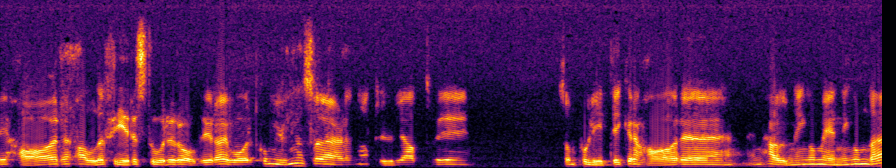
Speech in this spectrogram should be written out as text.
vi har alle fire store rovdyra i vår kommune, så er det naturlig at vi som politikere har uh, en holdning og mening om det.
